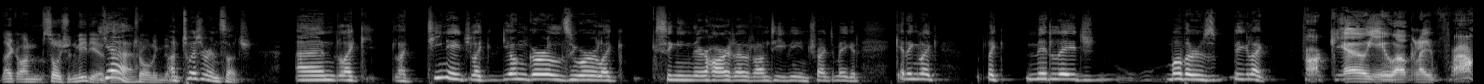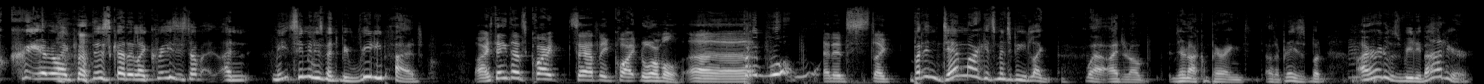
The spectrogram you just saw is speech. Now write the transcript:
Like on social media, yeah, trolling them. on Twitter and such, and like like teenage like young girls who are like singing their heart out on TV and trying to make it, getting like like middle aged mothers being like "fuck you, you ugly fuck," you know, like this kind of like crazy stuff, and me- seemingly is meant to be really bad. I think that's quite sadly quite normal. Uh, But, it, wha- wha- and it's like but in Denmark, it's meant to be like, well, I don't know. They're not comparing other places, but I heard it was really bad here.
